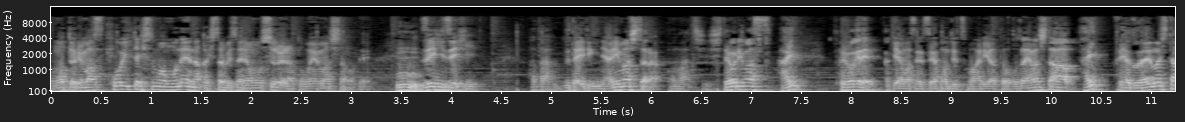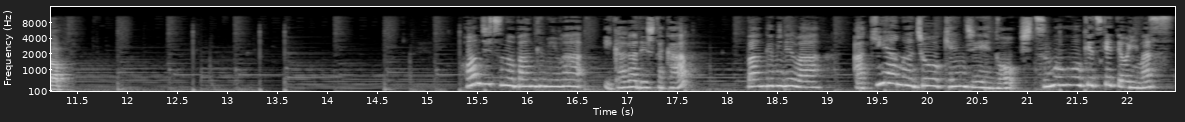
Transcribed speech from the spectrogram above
思っております。こういった質問もね、なんか久々に面白いなと思いましたので、うん。ぜひぜひ、また具体的にありましたらお待ちしております。はい。というわけで、秋山先生本日もありがとうございました。はい。ありがとうございました。本日の番組はいかがでしたか？番組では秋山城賢治への質問を受け付けております。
